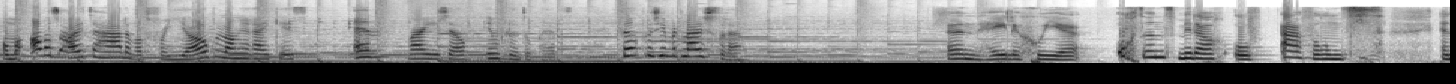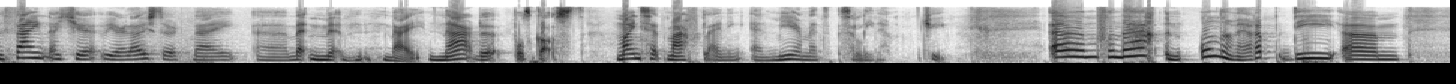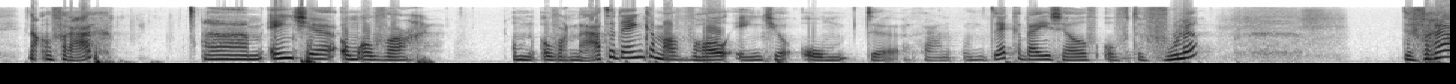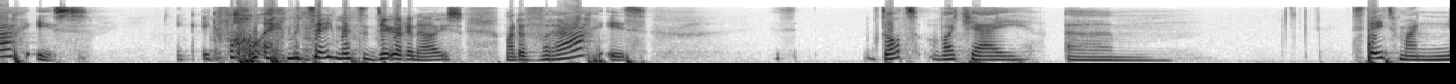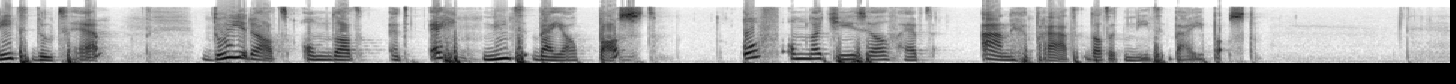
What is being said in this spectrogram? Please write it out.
om er alles uit te halen wat voor jou belangrijk is en waar je zelf invloed op hebt. Veel plezier met luisteren. Een hele goede ochtend, middag of avond. En fijn dat je weer luistert bij, bij, bij, naar de podcast Mindset, Maagverkleining en meer met Saline G. Um, vandaag een onderwerp die, um, nou een vraag. Um, eentje om over om over na te denken, maar vooral eentje om te gaan ontdekken bij jezelf of te voelen. De vraag is, ik, ik val echt meteen met de deur in huis, maar de vraag is, dat wat jij um, steeds maar niet doet, hè? doe je dat omdat het echt niet bij jou past? Of omdat je jezelf hebt aangepraat dat het niet bij je past.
